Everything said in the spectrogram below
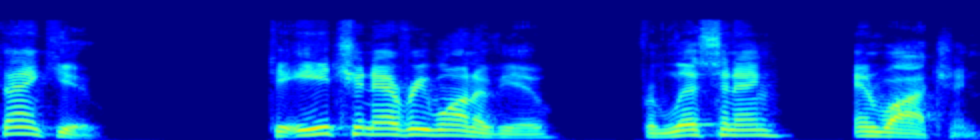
Thank you to each and every one of you for listening and watching.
